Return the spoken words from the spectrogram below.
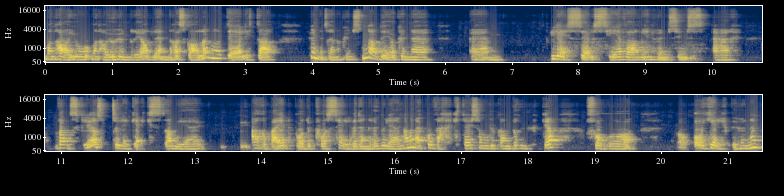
man har jo, man har jo hunder i alle ender av skalaen, og det er litt av hundetrenerkunsten. Da, det å kunne eh, lese eller se hva min hund syns er vanskelig, og så legge ekstra mye arbeid både på selve den reguleringa, men også på verktøy som du kan bruke. da, for å, å, å hjelpe hunden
